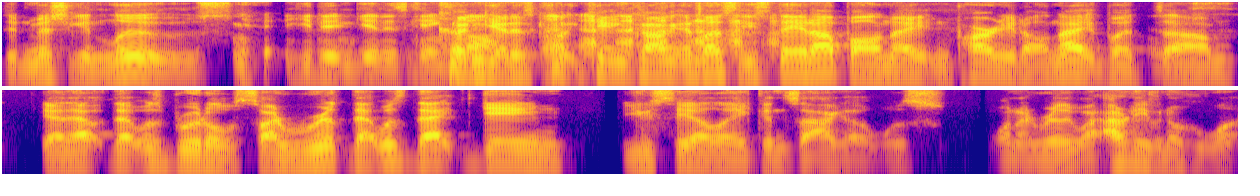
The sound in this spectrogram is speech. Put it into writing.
did Michigan lose, he didn't get his King. Kong. Couldn't Kong. get his King Kong unless he stayed up all night and partied all night. But um, yeah, that that was brutal. So I re- that was that game UCLA Gonzaga was one I really want. I don't even know who won.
